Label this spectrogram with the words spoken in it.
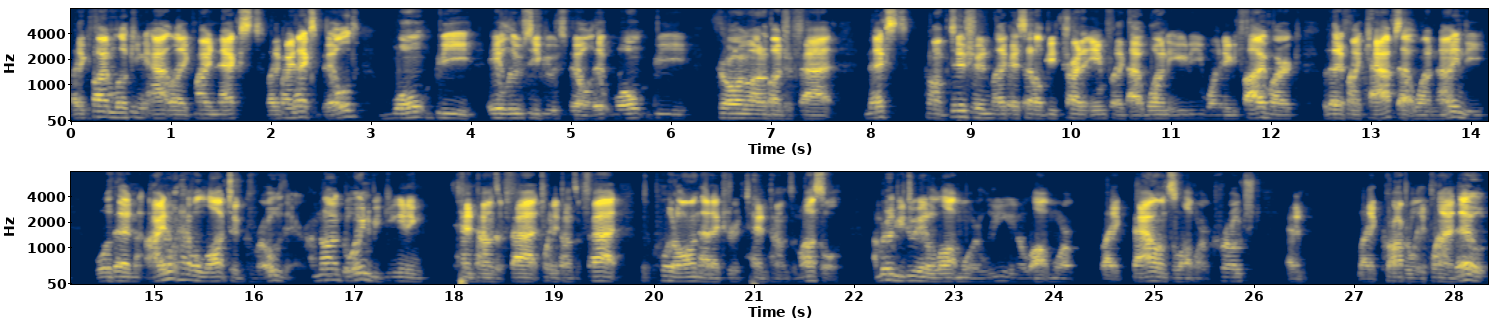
Like if I'm looking at like my next like my next build won't be a loosey goose build. It won't be throwing on a bunch of fat. Next competition, like I said, I'll be trying to aim for like that 180, 185 mark. But then if my cap's at 190, well then I don't have a lot to grow there. I'm not going to be gaining 10 pounds of fat, 20 pounds of fat to put on that extra 10 pounds of muscle. I'm going to be doing a lot more lean, a lot more like balanced, a lot more approached, and like properly planned out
